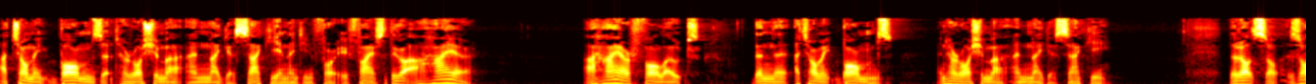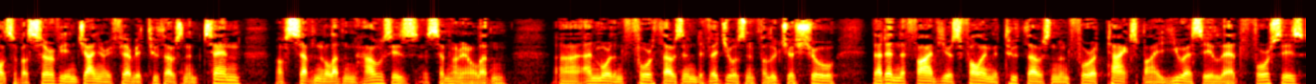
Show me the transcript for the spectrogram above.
atomic bombs at Hiroshima and Nagasaki in 1945. So they got a higher, a higher fallout than the atomic bombs in Hiroshima and Nagasaki. The results of a survey in January, February 2010 of 711 houses, 711 uh, and more than 4,000 individuals in Fallujah show that in the five years following the 2004 attacks by USA-led forces,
